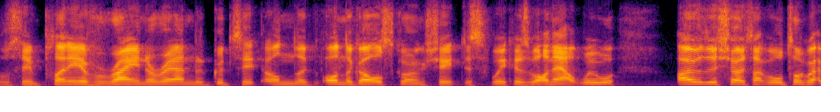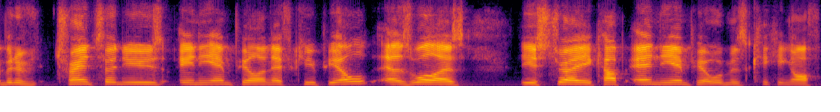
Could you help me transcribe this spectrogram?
We've seen plenty of rain around a good seat on the on the goal scoring sheet this week as well. Now we will over the show tonight we'll talk about a bit of transfer news in the NPL and FQPL as well as the Australia Cup and the NPL Women's kicking off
